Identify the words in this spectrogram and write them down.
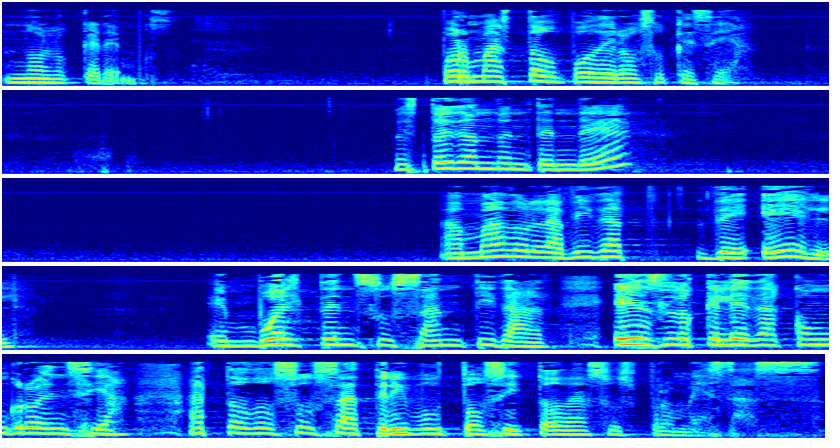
no lo queremos por más todopoderoso que sea. ¿Me estoy dando a entender? Amado, la vida de Él, envuelta en su santidad, es lo que le da congruencia a todos sus atributos y todas sus promesas.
